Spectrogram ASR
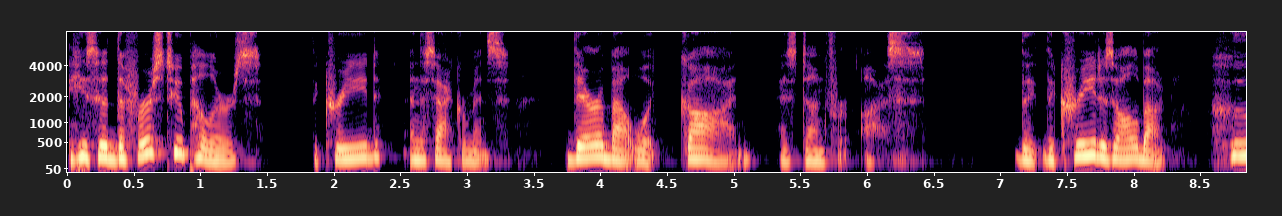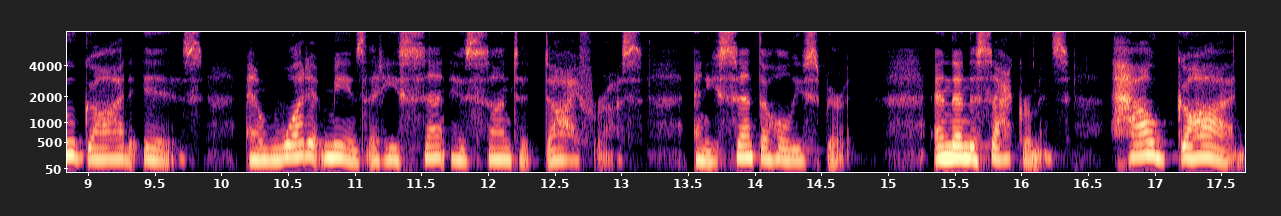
He said the first two pillars, the creed and the sacraments, they're about what God has done for us. The, the creed is all about who God is and what it means that He sent His Son to die for us, and He sent the Holy Spirit. And then the sacraments, how God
